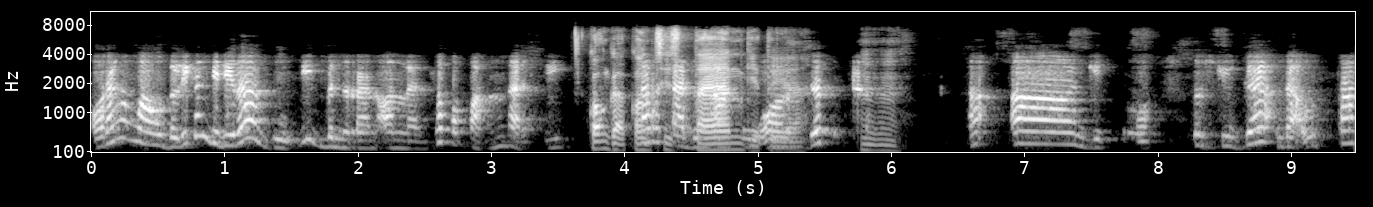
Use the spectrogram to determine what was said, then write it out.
orang mau beli kan jadi ragu, ini beneran online shop apa enggak sih? Kok nggak konsisten gitu ya? order, Mm-mm. ah, ah, gitu. Terus juga nggak usah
